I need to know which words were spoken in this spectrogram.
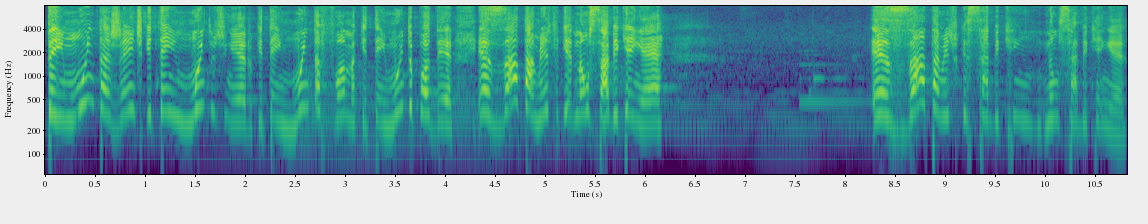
Tem muita gente que tem muito dinheiro, que tem muita fama, que tem muito poder, exatamente porque não sabe quem é. Exatamente porque sabe quem não sabe quem é.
